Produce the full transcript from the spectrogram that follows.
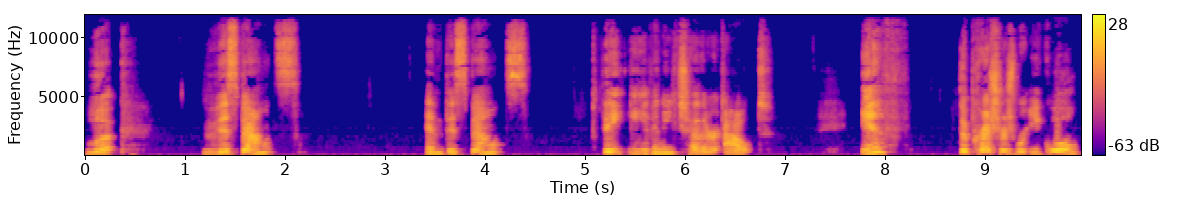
Look, this bounce and this bounce, they even each other out. If the pressures were equal,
